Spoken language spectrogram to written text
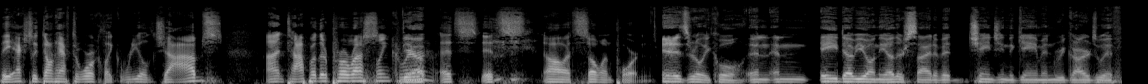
they actually don't have to work like real jobs on top of their pro wrestling career. Yep. It's it's oh, it's so important. It is really cool, and and AEW on the other side of it, changing the game in regards with,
